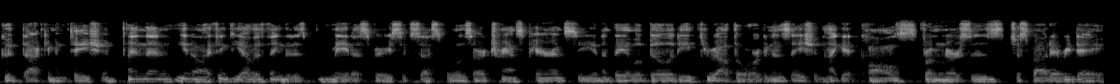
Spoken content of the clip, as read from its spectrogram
good documentation. And then, you know, I think the other thing that has made us very successful is our transparency and availability throughout the organization. I get calls from nurses just about every day.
